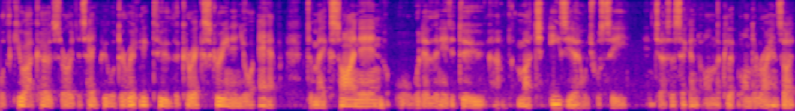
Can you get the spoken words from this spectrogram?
or the QR code, sorry, to take people directly to the correct screen in your app to make sign in or whatever they need to do um, much easier, which we'll see in just a second on the clip on the right hand side.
